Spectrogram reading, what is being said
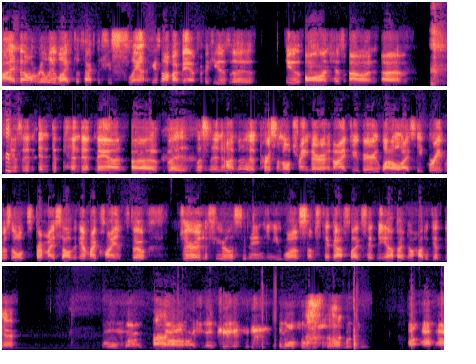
I don't really like the fact that he's slant. He's not my man. But he is a. He is all on his own. Um, he is an independent man. Uh, but listen, I'm a personal trainer, and I do very well. I see great results from myself and my clients. So, Jared, if you're listening and you want some thick ass legs, hit me up. I know how to get there. Oh my gosh. Okay. And also, Michelle, listen. I, I, I,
